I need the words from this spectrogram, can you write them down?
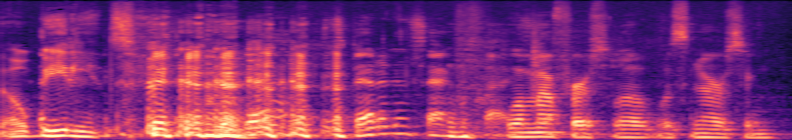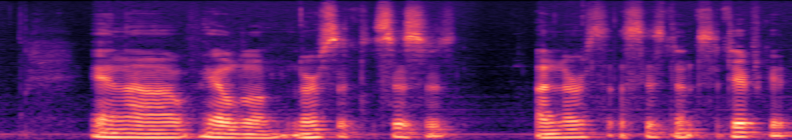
Obedience. yeah, it's better than sacrifice. Well, my first love was nursing, and I held a nurse assistant, a nurse assistant certificate.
